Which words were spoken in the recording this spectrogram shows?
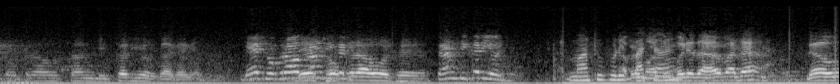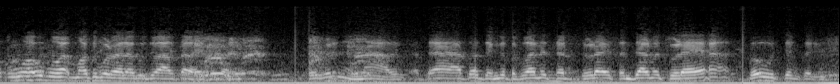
છોકરાઓ ત્રણ દીકરીઓ બે છોકરાઓ બે ત્રણ દીકરી- છોકરાઓ છે. ત્રણ દીકરીઓ છે. માથું ફોડી પાછા માથું ફોડીએ આવે પાછા. હું આવું માથું પડવા લાગુ છું આવતા હોય ને? ના આ તો ભગવાન ભગવાને છોડાય સંસારમાં છોડાયા બહુ ઉત્તમ કર્યું હવે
